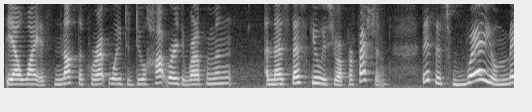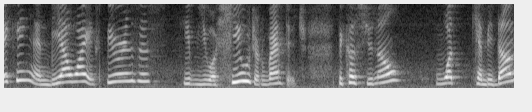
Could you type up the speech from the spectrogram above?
DIY is not the correct way to do hardware development unless that skill is your profession. This is where your making and DIY experiences give you a huge advantage because you know what can be done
